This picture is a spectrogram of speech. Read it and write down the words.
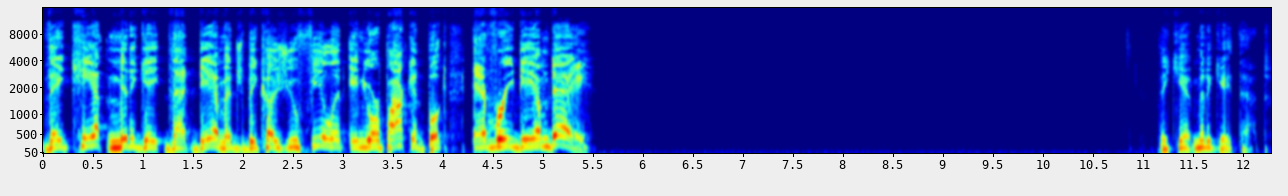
They can't mitigate that damage because you feel it in your pocketbook every damn day. They can't mitigate that.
